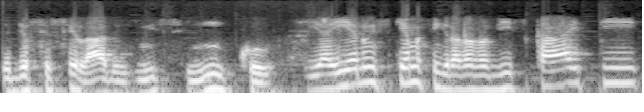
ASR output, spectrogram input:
devia ser, sei lá, 2005. E aí era um esquema assim, gravava via Skype,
